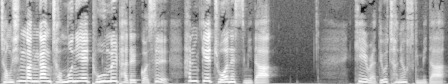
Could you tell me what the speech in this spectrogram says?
정신건강 전문의의 도움을 받을 것을 함께 조언했습니다. K라디오 전영숙입니다.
